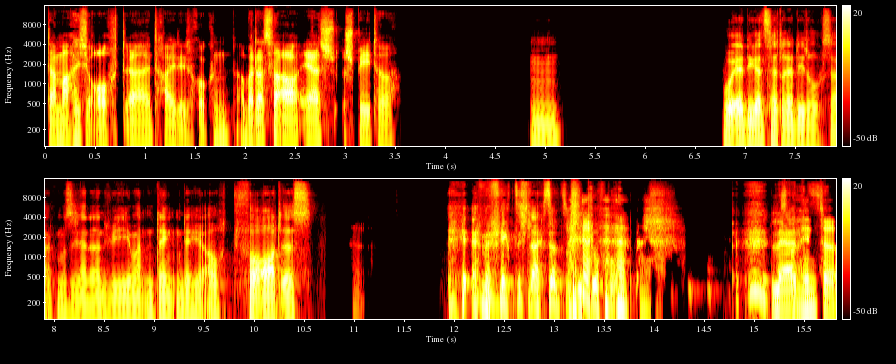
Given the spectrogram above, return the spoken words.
da mache ich auch äh, 3D-Drucken. Aber das war auch erst später. Mhm. Wo er die ganze Zeit 3D-Druck sagt, muss ich an irgendwie jemanden denken, der hier auch vor Ort ist. Hm. er bewegt sich langsam zum Mikrofon. Hinter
